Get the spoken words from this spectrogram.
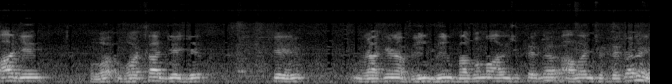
આ જે વરસાદ જે છે, તે રાજ્યના ભિન્ન ભિન્ન ભાગોમાં આવી શક્યતા, આવવાની શક્યતા રહે.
